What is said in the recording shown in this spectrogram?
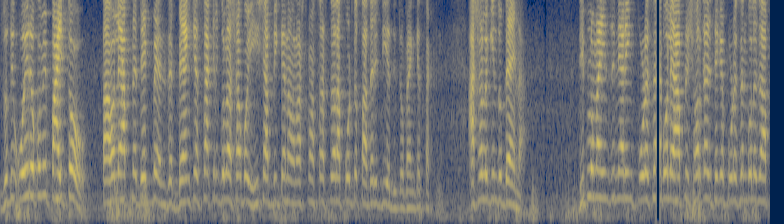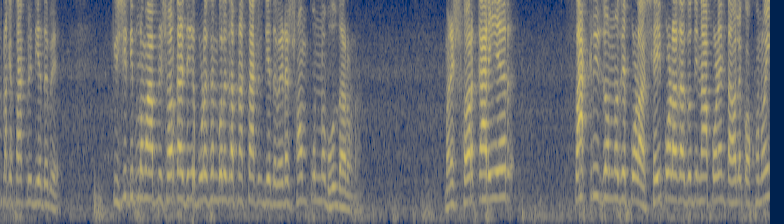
যদি ওই রকমই পাইতো, তাহলে আপনি দেখবেন যে ব্যাংকের চাকরিগুলো সব ওই হিসাব বিজ্ঞানে অনার্স মাস্টার্স যারা পড়তো, তাদেরই দিয়ে দিত ব্যাংকের চাকরি। আসলে কিন্তু দেয় না। ডিপ্লোমা ইঞ্জিনিয়ারিং পড়েছেন বলে আপনি সরকারি থেকে পড়েছেন বলে যে আপনাকে চাকরি দিয়ে দেবে। কৃষি ডিপ্লোমা আপনি সরকারি থেকে পড়েছেন বলে যে আপনাকে চাকরি দিয়ে দেবে। এটা সম্পূর্ণ ভুল ধারণা। মানে সরকারের চাকরির জন্য যে পড়া, সেই পড়াটা যদি না পড়েন তাহলে কখনোই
